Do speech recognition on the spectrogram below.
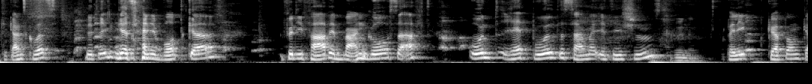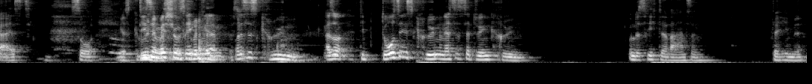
okay, ganz kurz. Wir trinken jetzt eine Wodka für die Farbe Mango-Saft und Red Bull, das Summer Edition, Grüne. belegt Körper und Geist. So. Das Grüne, Diese Mischung ist das trinken wir und es ist grün. Also die Dose ist grün und jetzt ist der Drink grün. Und es riecht der Wahnsinn. Der Himmel.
